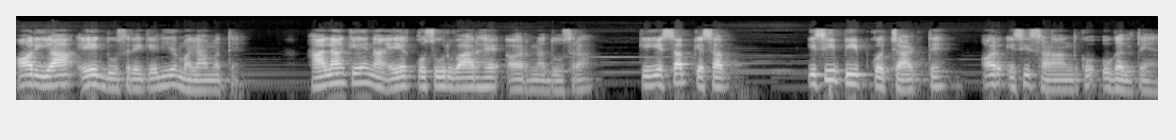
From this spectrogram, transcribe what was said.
اور یا ایک دوسرے کے لیے ملامت ہے۔ حالانکہ نہ ایک قصوروار ہے اور نہ دوسرا کہ یہ سب کے سب اسی پیپ کو چاٹتے اور اسی سڑاند کو اگلتے ہیں۔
